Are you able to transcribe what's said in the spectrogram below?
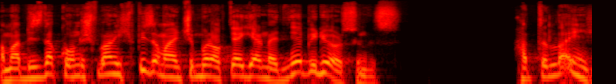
Ama bizde konuşmanın hiçbir zaman için bu noktaya gelmediğini biliyorsunuz. Hatırlayın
